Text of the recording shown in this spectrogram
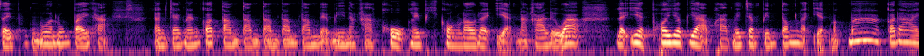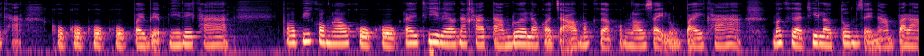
ใส่ผงนัวลงไปค่ะ หลังจากนั้นก็ตำตำตำตำตำแบบนี้นะคะ โขกให้พริกของเราละเอียดนะคะ หรือว่าละเอียดพอหยาบๆค่ะ ไม่จำเป็นต้องละเอียดมากๆก็ได้ค่ะ โขกโขกโขกโขกไปแบบนี้เลยค่ะ พอพริกของเราโขกๆได้ที่แล้วนะคะ ตามด้วยเราก็จะเอามะเขือของเราใส่ลงไปค่ะมะเขือที่เราต้มใส่น้ำปลาร้า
